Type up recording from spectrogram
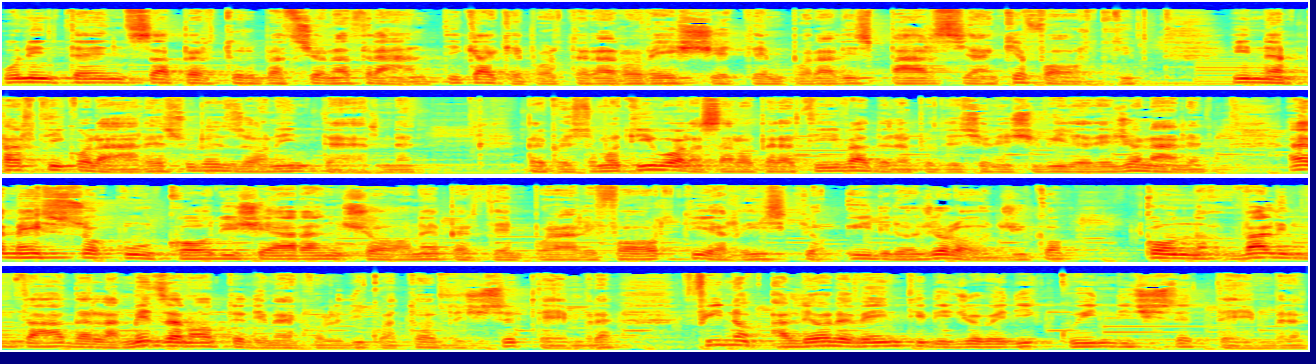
un'intensa perturbazione atlantica che porterà rovesci e temporali sparsi anche forti, in particolare sulle zone interne. Per questo motivo la sala operativa della Protezione Civile regionale ha emesso un codice arancione per temporali forti e rischio idrogeologico con validità dalla mezzanotte di mercoledì 14 settembre fino alle ore 20 di giovedì 15 settembre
